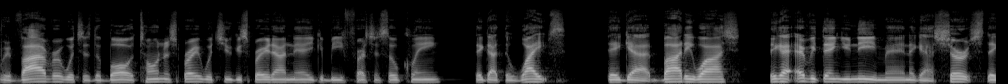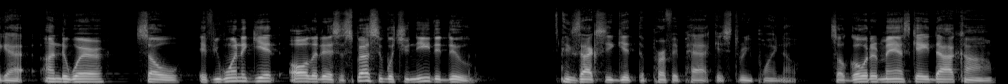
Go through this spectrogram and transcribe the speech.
Reviver, which is the ball toner spray, which you can spray down there. You can be fresh and so clean. They got the wipes. They got body wash. They got everything you need, man. They got shirts, they got underwear. So if you want to get all of this, especially what you need to do is actually get the perfect package 3.0. So go to manscaped.com,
